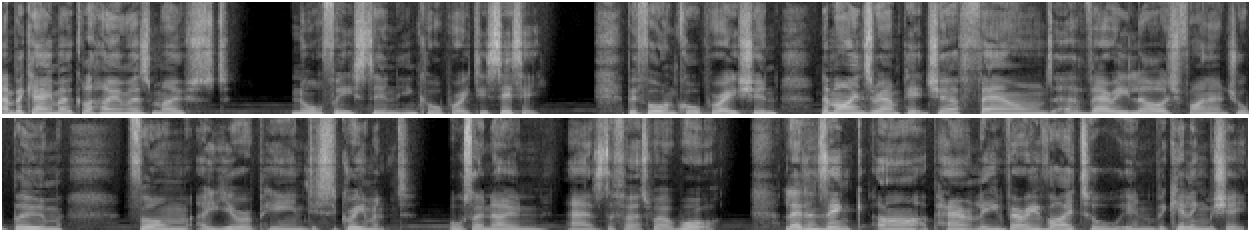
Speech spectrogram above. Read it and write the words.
and became Oklahoma's most northeastern incorporated city. Before incorporation, the mines around Picher found a very large financial boom from a European disagreement, also known as the First World War. Lead and zinc are apparently very vital in the killing machine.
